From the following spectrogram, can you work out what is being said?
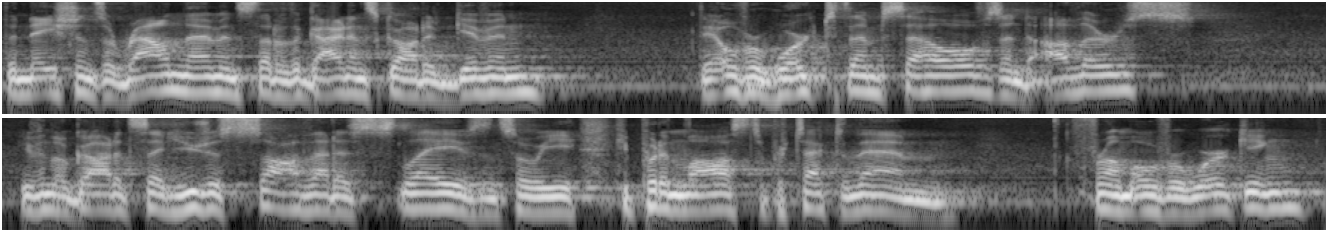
the nations around them instead of the guidance God had given. They overworked themselves and others even though God had said, You just saw that as slaves. And so he, he put in laws to protect them from overworking.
